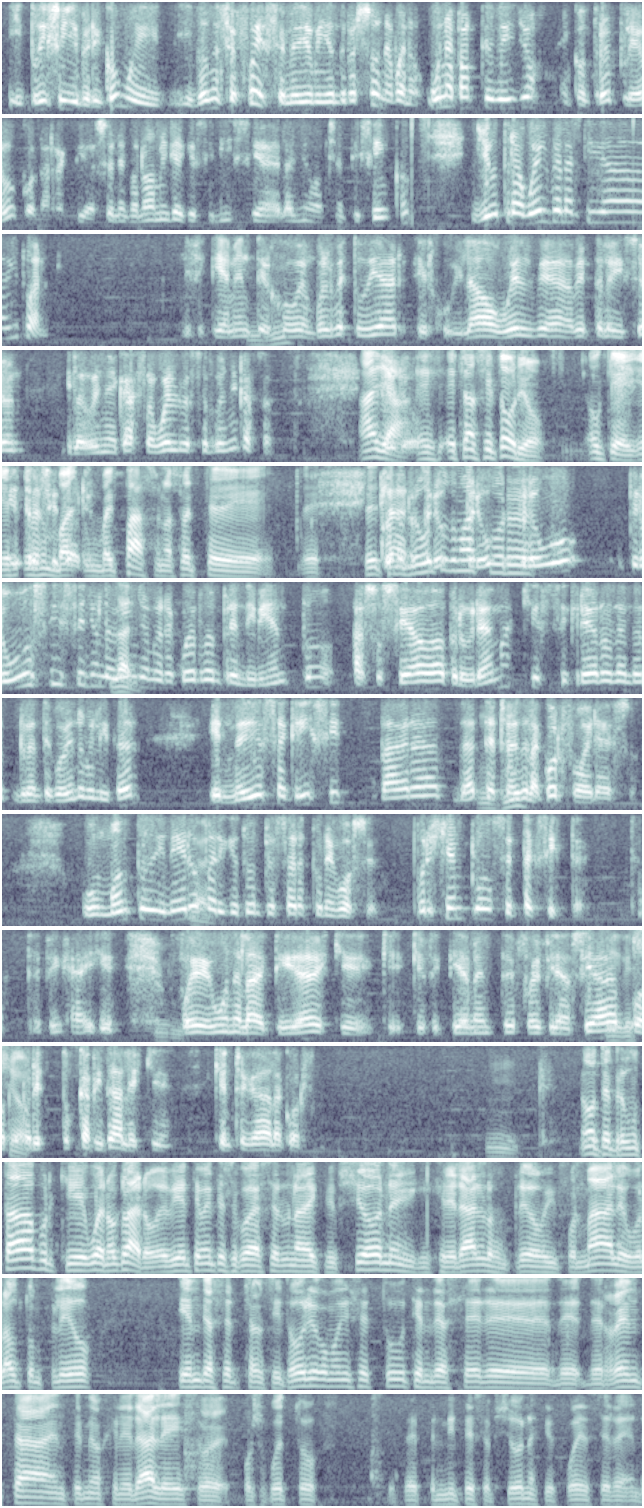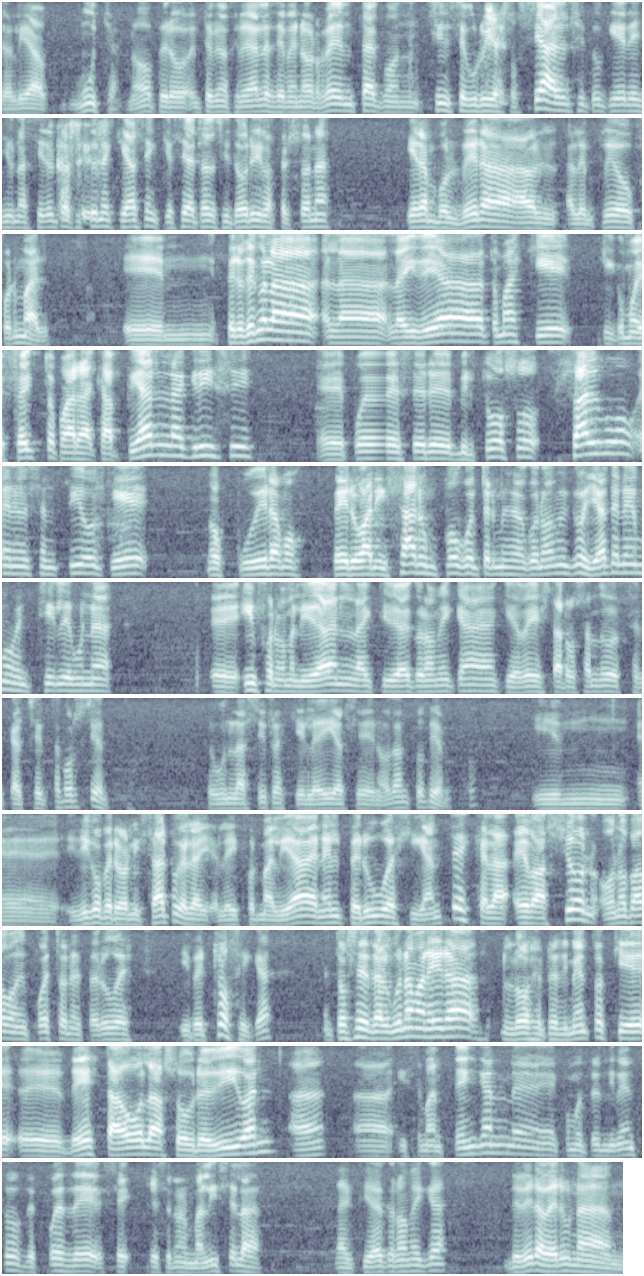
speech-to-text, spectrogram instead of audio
Y tú dices, oye, pero ¿y cómo? ¿Y, dónde se fue ese medio millón de personas? Bueno, una parte de ellos encontró empleo con la reactivación económica que se inicia el año 85 y otra vuelve a la actividad habitual. Efectivamente, el joven vuelve a estudiar, el jubilado vuelve a ver televisión y la dueña de casa vuelve a ser dueña de casa. Ah, ya, es, transitorio. Ok, es, Un, bypass, una suerte de... claro, pero, por... pero, hubo, pero hubo, sí, señor Lavín, yo me recuerdo emprendimiento asociado a programas que se crearon durante el gobierno militar en medio de esa crisis para darte a través de la Corfo, era eso. Un monto de dinero para que tú empezaras tu negocio. Por ejemplo, ser taxista. Fue una de las actividades que, que, efectivamente fue financiada por, estos capitales que, que entregaba la Corfo. Mm. No, te preguntaba porque, bueno, claro, evidentemente se puede hacer una descripción, en general los empleos informales o el autoempleo tiende a ser transitorio, como dices tú, tiende a ser eh, de, renta en términos generales, esto por supuesto permite excepciones que pueden ser en realidad muchas, ¿no? Pero en términos generales de menor renta, con sin seguridad social, si tú quieres, y una serie de otras cuestiones que hacen que sea transitorio y las personas quieran volver al, empleo formal. Eh, pero tengo la, la idea, Tomás, que que como efecto para capear la crisis eh, puede ser eh, virtuoso, salvo en el sentido que nos pudiéramos peruanizar un poco en términos económicos. Ya tenemos en Chile una eh, informalidad en la actividad económica que debe estar rozando cerca del 80%, según las cifras que leí hace no tanto tiempo. Y, mm, digo peruanizar porque la, informalidad en el Perú es gigantesca, la evasión o no pago de impuestos en el Perú es hipertrófica. Entonces, de alguna manera, los emprendimientos que eh, de esta ola sobrevivan ¿ah? ¿Ah? y se mantengan eh, como emprendimientos después de que se normalice la, actividad económica, deberá haber una,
